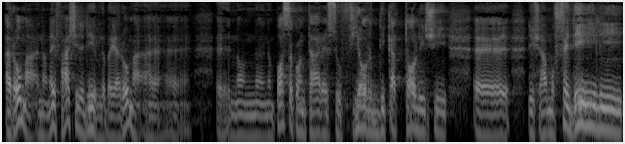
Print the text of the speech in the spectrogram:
A Roma non è facile dirlo, perché a Roma... Eh, eh, non, non, posso contare su fior di cattolici eh, diciamo, fedeli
